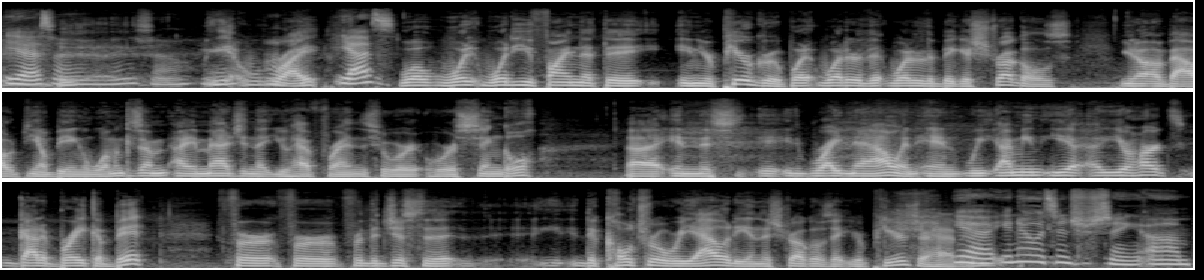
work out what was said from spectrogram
yes, I think so. Yeah, right. Yes. Well, what what do you find that the in your peer group? What what are the what are the biggest struggles? You know about you know being a woman because I imagine that you have friends who are who are single. Uh, in this i right now, and, and we, I mean, yeah, your heart's got to break a bit for for for the just the the cultural reality and the struggles that your peers are having. Yeah, you know, it's interesting. Um,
